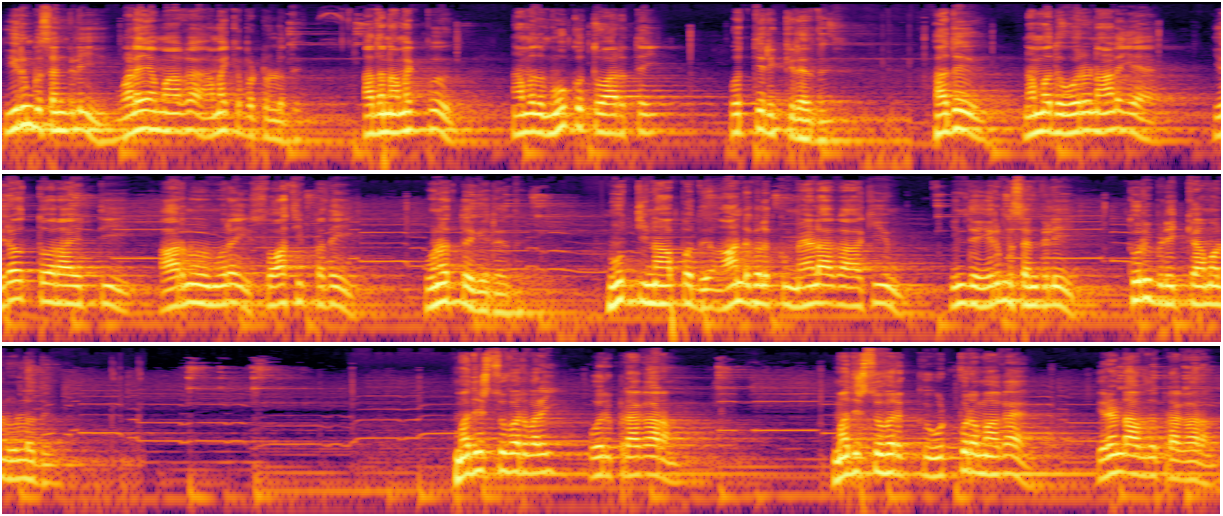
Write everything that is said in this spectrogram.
இரும்பு சங்கிலி வளையமாக அமைக்கப்பட்டுள்ளது. அதன் அமைப்பு நமது மூக்குத்துவாரத்தை ஒத்திருக்கிறது. அது நமது ஒரு நாளைய இருபத்தோராயிரத்தி அறுநூறு முறை சுவாசிப்பதை உணர்த்துகிறது. நூற்றி நாற்பது ஆண்டுகளுக்கும் மேலாக ஆகியும் இந்த இரும்பு சங்கிலி துருபிடிக்காமல் உள்ளது. மதிர்சுவர் வரை ஒரு பிரகாரம். மதிர்சுவருக்கு உட்புறமாக இரண்டாவது பிரகாரம்.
